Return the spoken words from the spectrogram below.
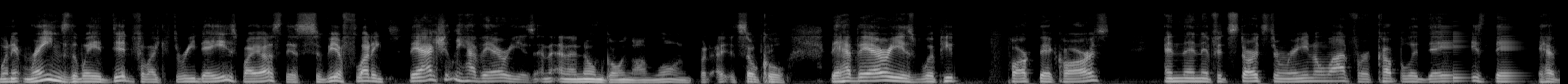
when it rains the way it did for like three days by us, there's severe flooding. They actually have areas, and, and I know I'm going on long, but it's so cool. They have areas where people park their cars. And then if it starts to rain a lot for a couple of days, they have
